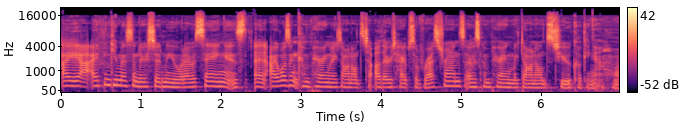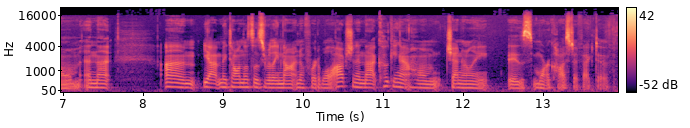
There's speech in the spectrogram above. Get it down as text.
I, yeah, I think you misunderstood me. What I was saying is, and I wasn't comparing McDonald's to other types of restaurants. I was comparing McDonald's to cooking at home, and that um, yeah, McDonald's is really not an affordable option, and that cooking at home generally is more cost effective.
